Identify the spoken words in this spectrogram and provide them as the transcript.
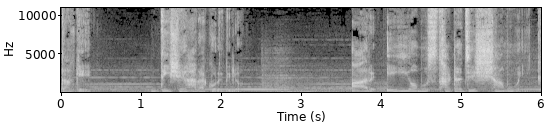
তাকে দিশেহারা করে দিল। আর এই অবস্থাটা যে সাময়িক,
